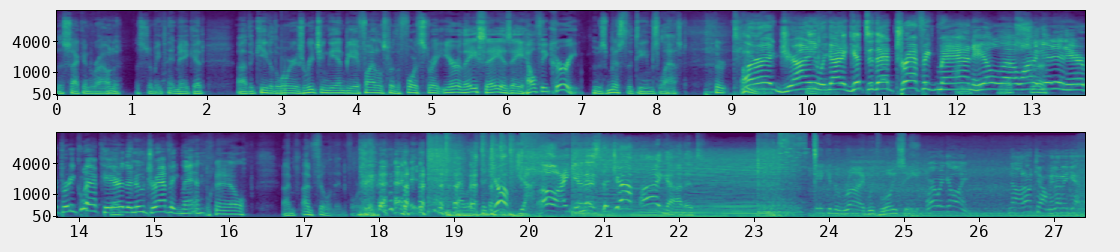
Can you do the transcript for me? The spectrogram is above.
the second round, assuming they make it. Uh, the key to the Warriors reaching the NBA Finals for the fourth straight year, they say, is a healthy Curry, who's missed the team's last 13. All right, Johnny, we got to get to that traffic man. He'll uh, want to uh, get in here pretty quick here, the new traffic man. Well, I'm, I'm filling in for you. that was the joke, John. Oh, I You get missed it. the joke. I got it. Taking the ride with Royce Where are we going? No, don't tell me. Let me guess.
